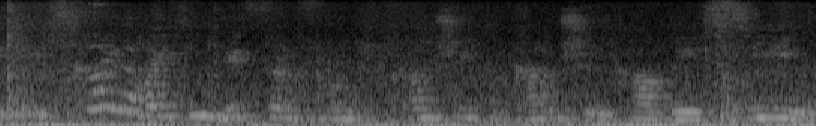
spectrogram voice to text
it's kind of, I think, different from country to country how they see you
